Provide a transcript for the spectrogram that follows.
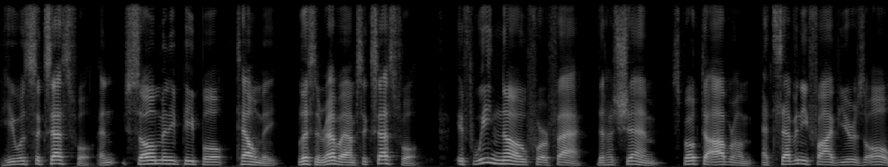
He was successful. And so many people tell me, listen, Rabbi, I'm successful. If we know for a fact that Hashem spoke to Abraham at 75 years old,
